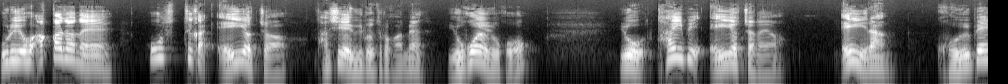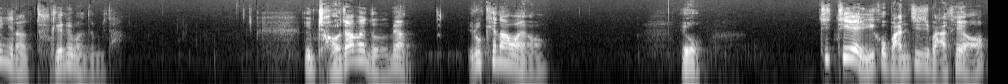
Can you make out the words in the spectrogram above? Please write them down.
우리 아까 전에 호스트가 A였죠. 다시 위로 들어가면 요거야 요거. 요 타입이 A였잖아요. A랑 골뱅이랑 두 개를 만듭니다. 저장을 누르면 이렇게 나와요. 요 TTL 이거 만지지 마세요.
